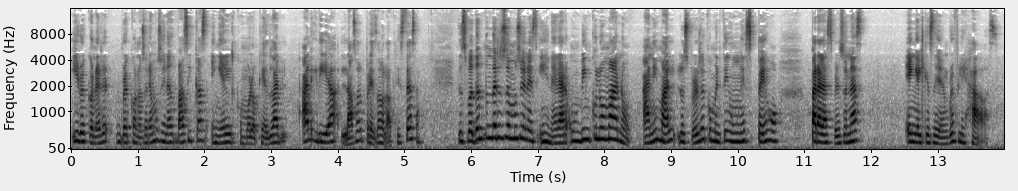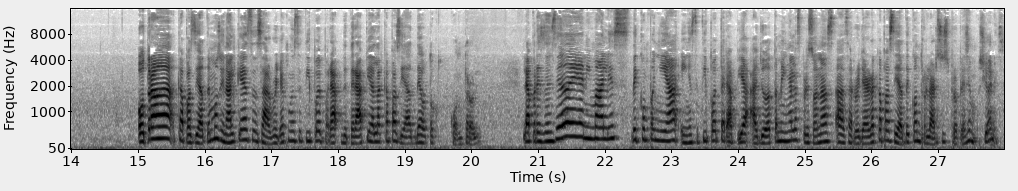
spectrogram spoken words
y reconocer, reconocer emociones básicas en él, como lo que es la alegría, la sorpresa o la tristeza. Después de entender sus emociones y generar un vínculo humano-animal, los perros se convierten en un espejo para las personas en el que se ven reflejadas. Otra capacidad emocional que se desarrolla con este tipo de, terapia es la capacidad de autocontrol. La presencia de animales de compañía en este tipo de terapia ayuda también a las personas a desarrollar la capacidad de controlar sus propias emociones.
